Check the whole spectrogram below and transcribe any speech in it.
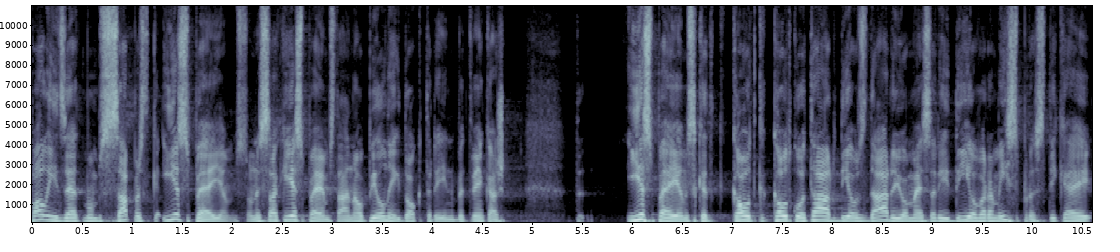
palīdzēt mums saprast, ka iespējams, un es saku, iespējams, tā nav pilnīga doktrīna, bet vienkārši iespējams, ka kaut, kaut ko tādu Dievs dara, jo mēs arī Dievu varam izprast tikai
